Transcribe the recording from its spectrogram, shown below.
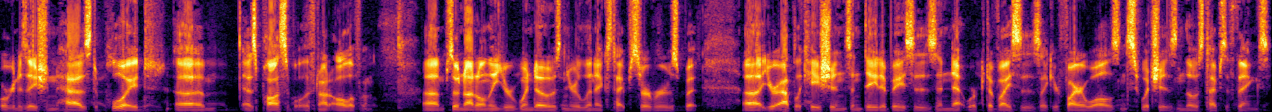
organization has deployed um, as possible, if not all of them. Um, so not only your Windows and your Linux type servers, but uh, your applications and databases and network devices like your firewalls and switches and those types of things.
